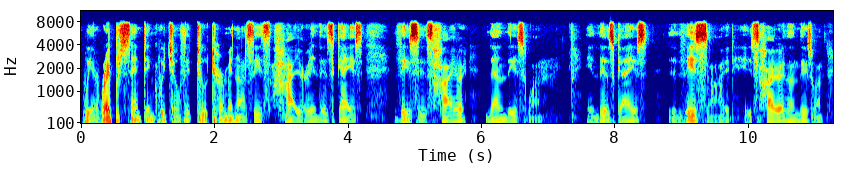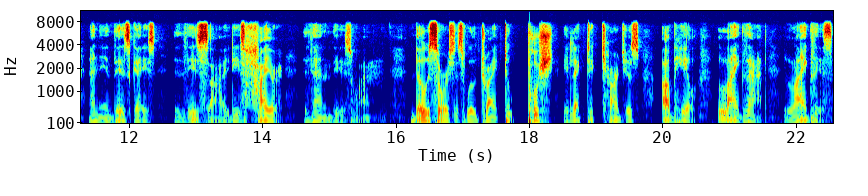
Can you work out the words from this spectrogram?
we are representing which of the two terminals is higher. In this case, this is higher than this one. In this case, this side is higher than this one. And in this case, this side is higher than this one those sources will try to push electric charges uphill like that, like this,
